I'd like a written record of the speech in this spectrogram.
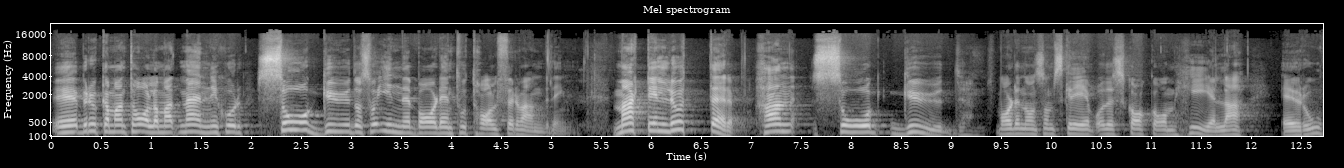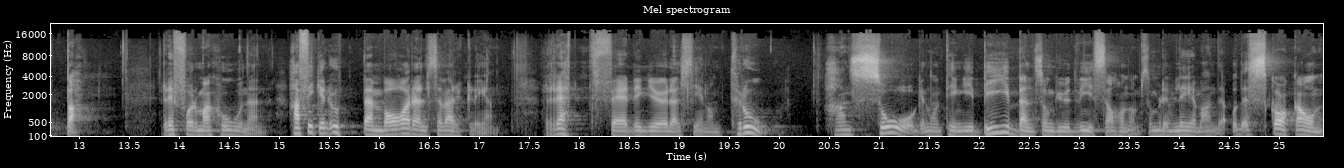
eh, brukar man tala om att människor såg Gud och så innebar det en total förvandling. Martin Luther, han såg Gud, var det någon som skrev, och det skakade om hela Europa. Reformationen. Han fick en uppenbarelse verkligen. Rättfärdiggörelse genom tro. Han såg någonting i Bibeln som Gud visade honom som blev levande och det skakade om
